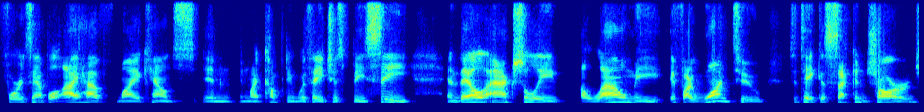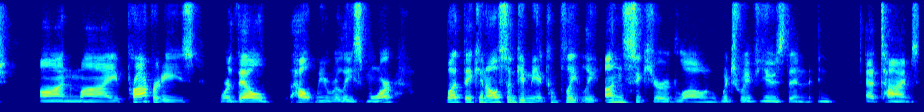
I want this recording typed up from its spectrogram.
for example, I have my accounts in, in my company with HSBC, and they'll actually allow me, if I want to, to take a second charge on my properties where they'll help me release more. But they can also give me a completely unsecured loan, which we've used in, in at times,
